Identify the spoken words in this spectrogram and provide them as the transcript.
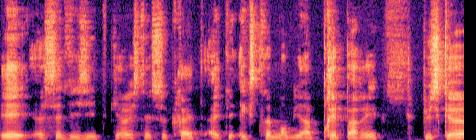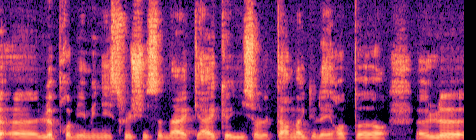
Et euh, cette visite qui est restée secrète a été extrêmement bien préparée, puisque le Premier ministre Rishi Sunak a accueilli sur le tarmac de l'aéroport le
